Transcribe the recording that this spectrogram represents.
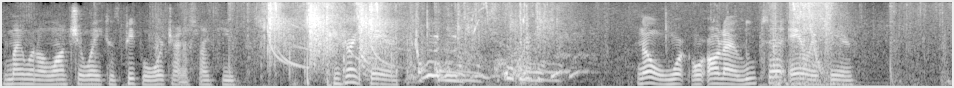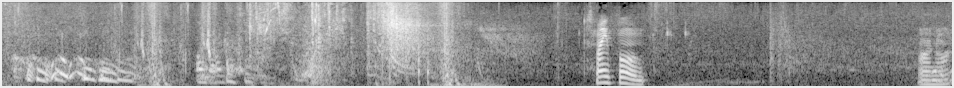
You might want to launch away because people were trying to snipe you. He's right there. No, where all that loot's at, and right there. Snipe him. Or not.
